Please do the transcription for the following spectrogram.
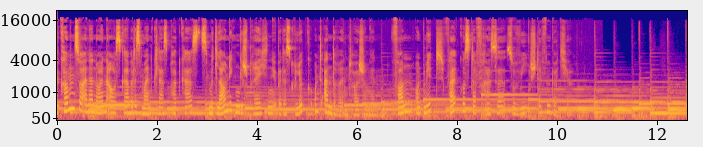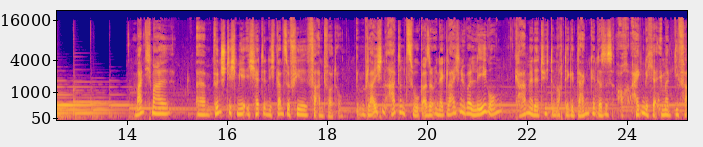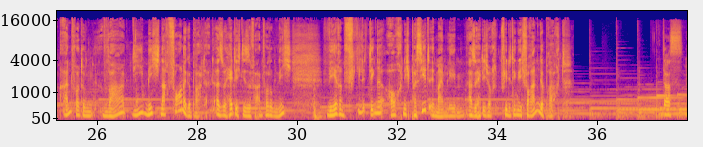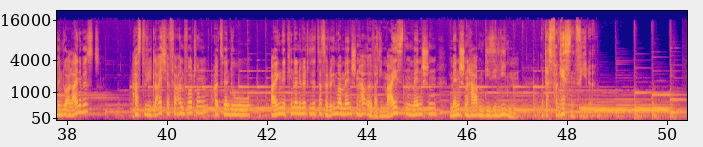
Willkommen zu einer neuen Ausgabe des Mindclass Podcasts mit launigen Gesprächen über das Glück und andere Enttäuschungen von und mit Falk Gustav Frasse sowie Steffen Böttcher. Manchmal äh, wünschte ich mir, ich hätte nicht ganz so viel Verantwortung. Im gleichen Atemzug, also in der gleichen Überlegung, kam mir natürlich dann auch der Gedanke, dass es auch eigentlich ja immer die Verantwortung war, die mich nach vorne gebracht hat. Also hätte ich diese Verantwortung nicht, wären viele Dinge auch nicht passiert in meinem Leben. Also hätte ich auch viele Dinge nicht vorangebracht. Dass, wenn du alleine bist, hast du die gleiche Verantwortung, als wenn du eigene Kinder in die Welt gesetzt hast, weil du immer Menschen hast, weil die meisten Menschen Menschen haben, die sie lieben. Und das vergessen viele.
